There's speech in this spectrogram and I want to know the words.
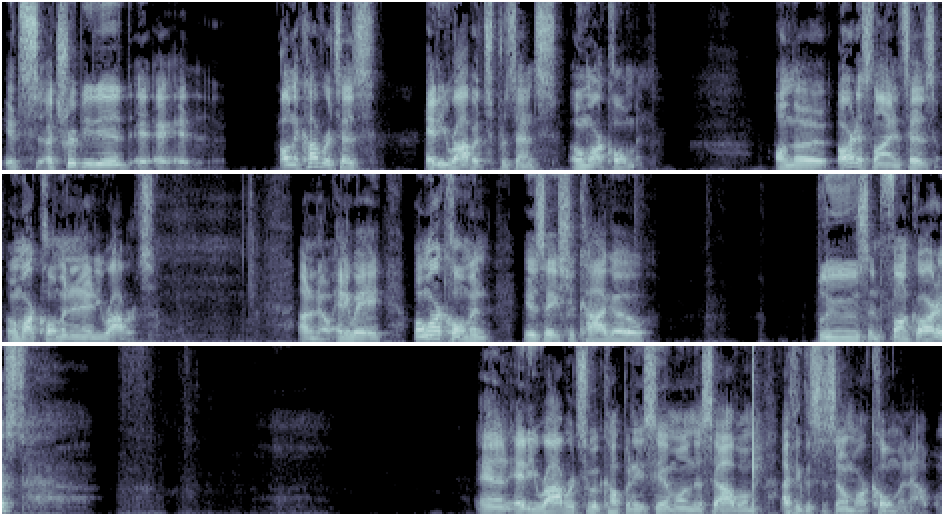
It's attributed it, it, it- on the cover. It says Eddie Roberts presents Omar Coleman. On the artist line, it says Omar Coleman and Eddie Roberts. I don't know. Anyway, Omar Coleman is a Chicago blues and funk artist. And Eddie Roberts, who accompanies him on this album, I think this is Omar Coleman album.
